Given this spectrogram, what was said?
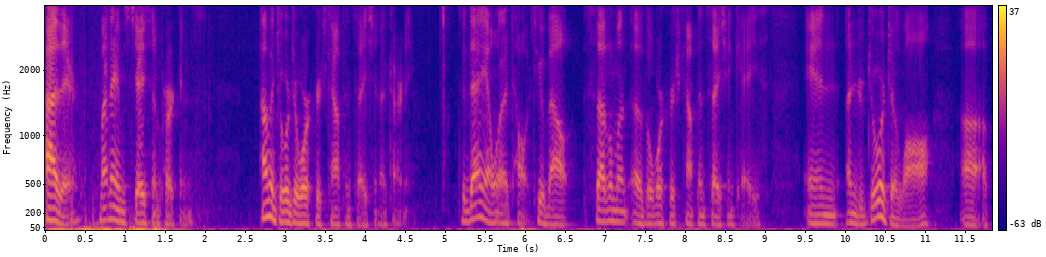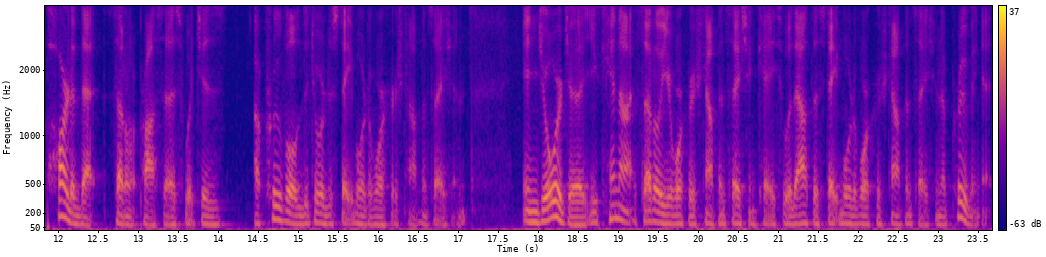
Hi there, my name is Jason Perkins. I'm a Georgia workers' compensation attorney. Today I want to talk to you about settlement of a workers' compensation case and under Georgia law, uh, a part of that settlement process, which is approval of the Georgia State Board of Workers' Compensation. In Georgia, you cannot settle your workers' compensation case without the State Board of Workers' Compensation approving it.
